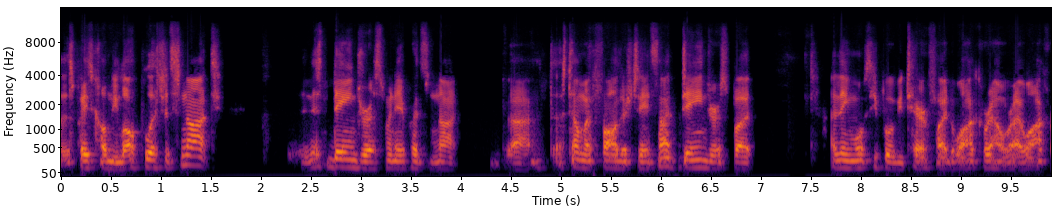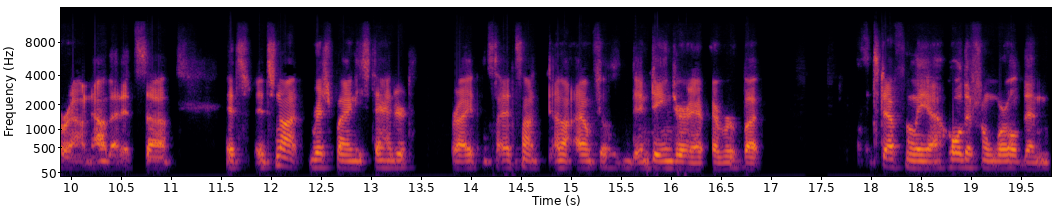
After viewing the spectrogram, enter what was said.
this place called Nilópolis. It's not. It's dangerous. My neighborhood's not. Uh, I was telling my father today, it's not dangerous, but I think most people would be terrified to walk around where I walk around now that it's uh, it's it's not rich by any standard, right? It's, it's not. I don't feel in danger ever, but it's definitely a whole different world than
